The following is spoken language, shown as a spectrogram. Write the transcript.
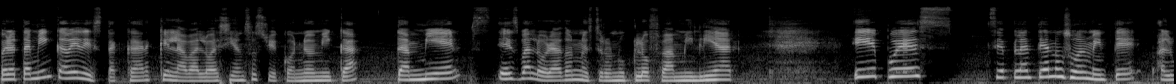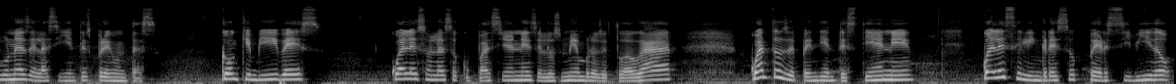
pero también cabe destacar que en la evaluación socioeconómica también es valorado nuestro núcleo familiar. Y pues se plantean usualmente algunas de las siguientes preguntas. ¿Con quién vives? ¿Cuáles son las ocupaciones de los miembros de tu hogar? ¿Cuántos dependientes tiene? ¿Cuál es el ingreso percibido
